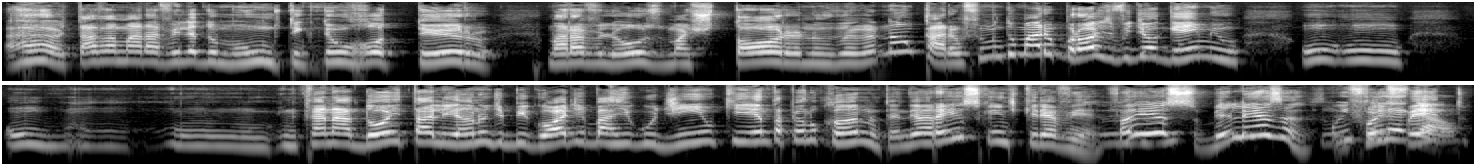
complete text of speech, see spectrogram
Ah, oitava maravilha do mundo, tem que ter um roteiro maravilhoso, uma história. Não, não cara, o filme do Mario Bros, videogame, um, um, um, um encanador italiano de bigode e barrigudinho que entra pelo cano, entendeu? Era isso que a gente queria ver. Foi isso, beleza. Muito foi legal. feito.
